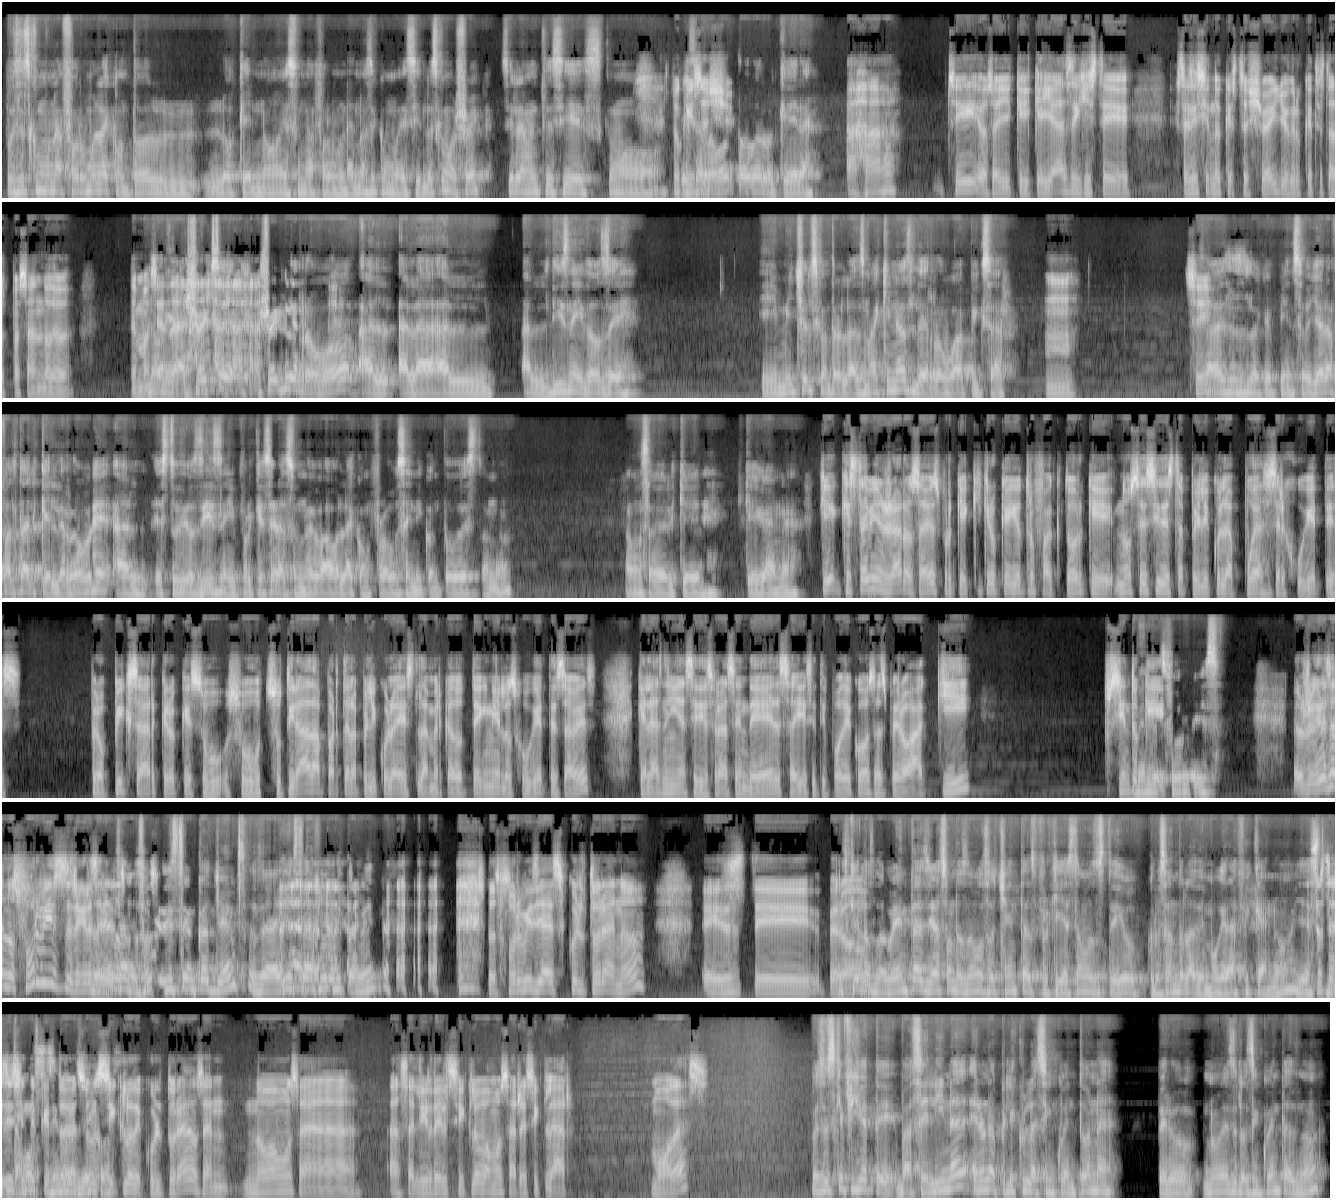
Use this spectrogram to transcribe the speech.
Pues es como una fórmula con todo lo que no es una fórmula, no sé cómo decirlo, es como Shrek, sí, realmente sí es como lo que, todo lo que era. Ajá, sí, o sea, que, que ya dijiste, estás diciendo que esto es Shrek, yo creo que te estás pasando de, demasiado. Shrek, le robó al, al, al Disney 2D. Y Mitchells contra las máquinas le robó a Pixar. Mm. Sí. ¿Sabes? Eso es lo que pienso. Y ahora falta el que le robe al Estudios Disney, porque esa era su nueva ola con Frozen y con todo esto, ¿no? Vamos a ver qué, qué gana. Que, que, está bien raro, ¿sabes? Porque aquí creo que hay otro factor que no sé si de esta película puedas hacer juguetes, pero Pixar creo que su, su, su tirada aparte de la película es la mercadotecnia y los juguetes, ¿sabes? Que las niñas se disfracen de Elsa y ese tipo de cosas, pero aquí siento que. Furbies. Regresan los Furbies, regresan los, los Furbies. ¿Viste un Cut James? O sea, ahí está Furby también. los Furbies ya es cultura, ¿no? Este, pero. Es que los noventas ya son los nuevos ochentas, porque ya estamos, te digo, cruzando la demográfica, ¿no? Ya estás diciendo que todo es un ciclo de cultura? O sea, no vamos a, a salir del ciclo, vamos a reciclar modas. Pues es que fíjate, Vaselina era una película cincuentona, pero no es de los cincuentas, ¿no?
